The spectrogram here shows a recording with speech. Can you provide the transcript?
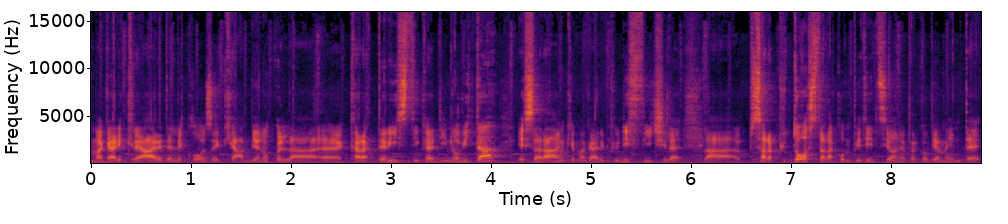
magari creare delle cose che abbiano quella eh, caratteristica di novità e sarà anche magari più difficile, la, sarà più la competizione perché ovviamente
